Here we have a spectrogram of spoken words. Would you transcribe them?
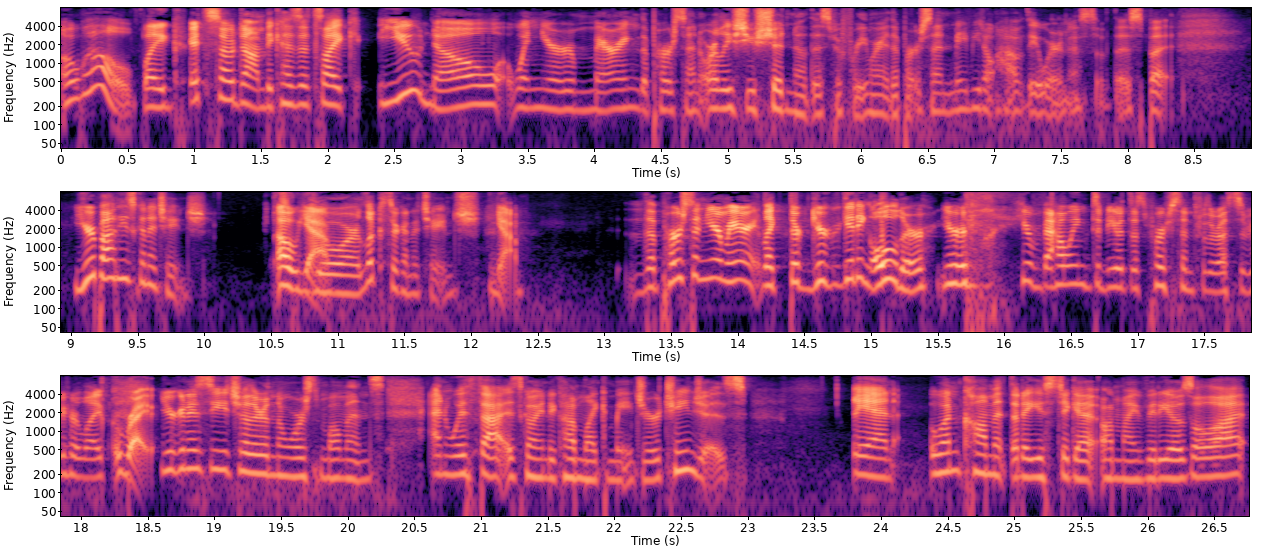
oh well, like It's so dumb because it's like you know when you're marrying the person, or at least you should know this before you marry the person. Maybe you don't have the awareness of this, but your body's going to change. oh yeah. Your looks are going to change. yeah. The person you're marrying, like they're, you're getting older, you're you're vowing to be with this person for the rest of your life. Right. You're going to see each other in the worst moments, and with that is going to come like major changes. And one comment that I used to get on my videos a lot,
